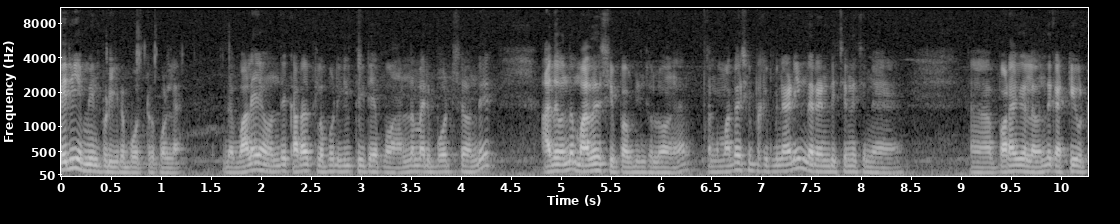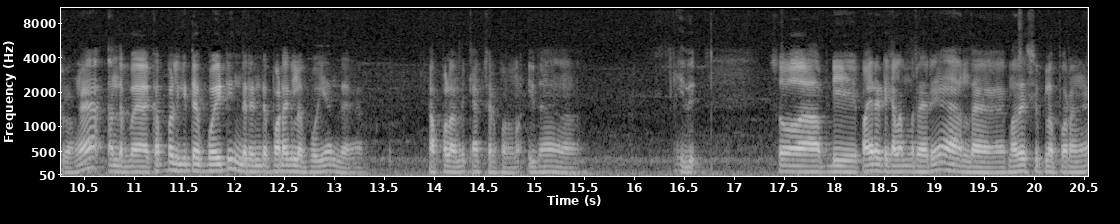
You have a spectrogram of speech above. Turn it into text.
பெரிய மீன் பிடிக்கிற போட் இருக்கும்ல. இந்த வலையை வந்து கடற்குள்ள போட்டு இழுத்துக்கிட்டே போவோம் அந்த மாதிரி போட்ஸை வந்து அது வந்து மதர் ஷிப் அப்படின்னு சொல்லுவாங்க. அந்த மதர் ஷிப்புக்கு பின்னாடி இந்த ரெண்டு சின்ன சின்ன படகுகளை வந்து கட்டி விட்ருவாங்க அந்த கப்பல்கிட்ட போயிட்டு இந்த ரெண்டு படகுல போய் அந்த கப்பலை வந்து கேப்சர் பண்ணணும். இதுதான் இது. ஸோ அப்படி பைரட்டு கிளம்புறாரு. அந்த மதர் ஷிப்பில் போகிறாங்க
